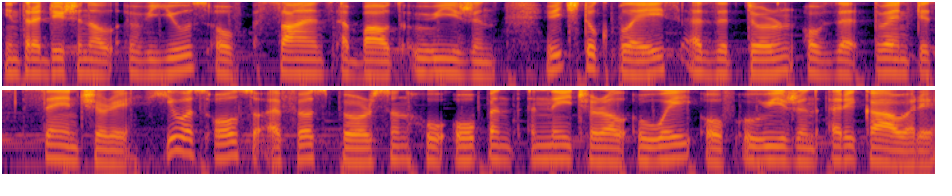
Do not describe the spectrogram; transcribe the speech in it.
in traditional views of science about vision, which took place at the turn of the 20th century. He was also a first person who opened a natural way of vision recovery,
